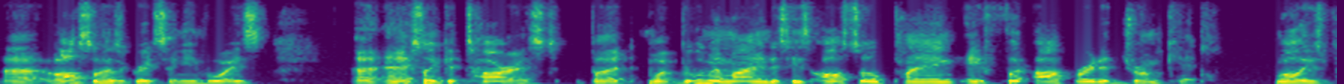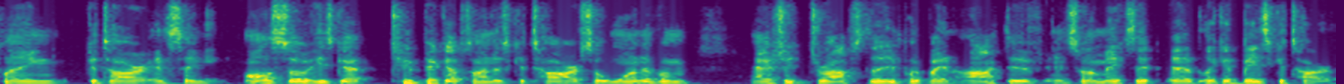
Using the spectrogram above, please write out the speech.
uh, also has a great singing voice, uh, an excellent guitarist. But what blew my mind is he's also playing a foot operated drum kit while he's playing guitar and singing. Also, he's got two pickups on his guitar. So one of them actually drops the input by an octave, and so it makes it uh, like a bass guitar.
